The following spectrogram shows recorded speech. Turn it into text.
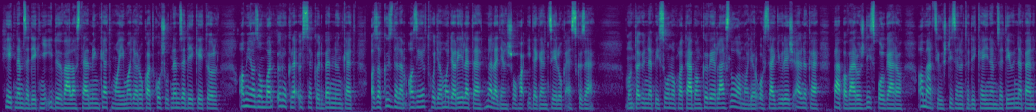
Hét nemzedéknyi idő választ el minket, mai magyarokat Kossuth nemzedékétől, ami azonban örökre összeköt bennünket, az a küzdelem azért, hogy a magyar élete ne legyen soha idegen célok eszköze mondta ünnepi szónoklatában Kövér László, a Magyar Országgyűlés elnöke, Pápaváros díszpolgára a március 15-i nemzeti ünnepen,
